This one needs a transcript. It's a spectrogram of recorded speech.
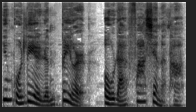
英国猎人贝尔偶然发现了它，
